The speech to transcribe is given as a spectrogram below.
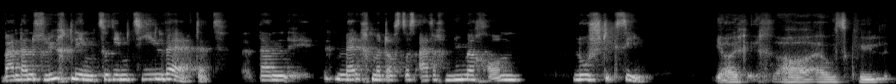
wenn dann Flüchtlinge zu deinem Ziel werden, dann merkt man, dass das einfach nicht mehr kann lustig sein Ja, ich, ich habe auch das Gefühl,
